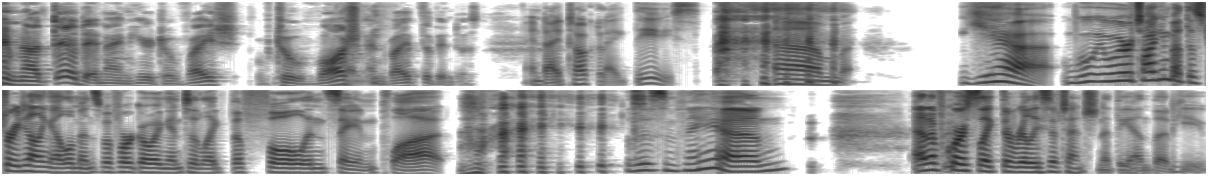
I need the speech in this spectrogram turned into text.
I'm not dead, and I'm here to wash, to wash and wipe the windows. And I talk like this. um yeah we, we were talking about the storytelling elements before going into like the full insane plot. Right. this man. And of course like the release of tension at the end that he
